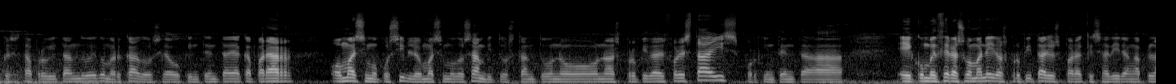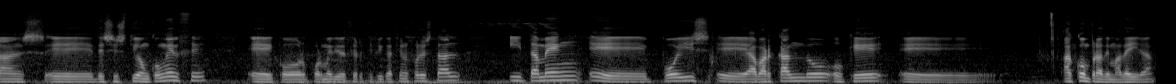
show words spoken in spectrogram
o que se está aproveitando é do mercado, o sea, o que intenta é acaparar o máximo posible, o máximo dos ámbitos, tanto no, nas propiedades forestais, porque intenta eh, convencer a súa maneira os propietarios para que se adiran a plans eh, de xestión con ENCE, eh, por, por medio de certificación forestal, e tamén eh, pois eh, abarcando o que eh, a compra de madeira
